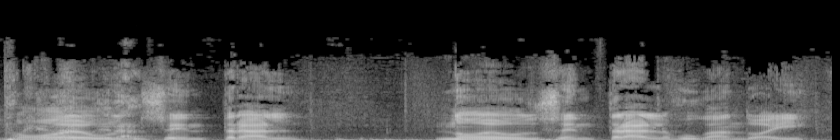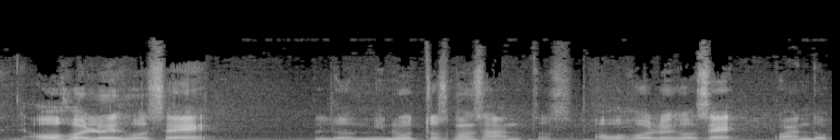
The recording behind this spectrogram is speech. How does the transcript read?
no de un central, no de un central jugando ahí. Ojo Luis José, los minutos con Santos. Ojo Luis José, cuando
